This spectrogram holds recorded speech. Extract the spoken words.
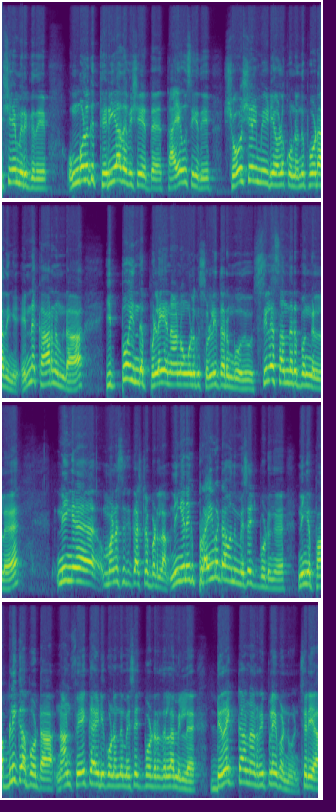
விஷயம் இருக்குது. உங்களுக்கு தெரியாத விஷயத்தை தயவு செய்து சோஷியல் மீடியாவில் கொண்டு வந்து போடாதீங்க. என்ன காரணம்டா? இப்போ இந்த பிள்ளையை நான் உங்களுக்கு சொல்லி தரும்போது சில சந்தர்ப்பங்களில் நீங்கள் மனசுக்கு கஷ்டப்படலாம். நீங்கள் எனக்கு ப்ரைவேட்டாக வந்து மெசேஜ் போடுங்க. நீங்கள் பப்ளிக்காக போட்டால் நான் ஃபேக் ஐடி கொண்டு வந்து மெசேஜ் போடுறதெல்லாம் இல்லை. டிரெக்டாக நான் ரிப்ளை பண்ணுவேன். சரியா?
